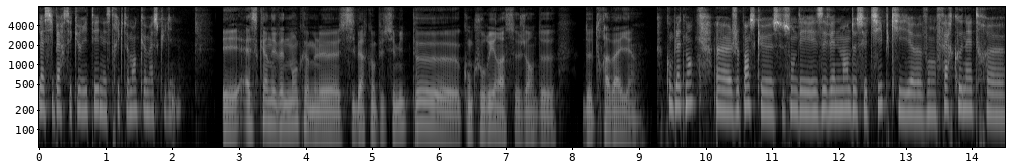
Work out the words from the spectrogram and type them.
la cybersécurité n'est strictement que masculine. Et est-ce qu'un événement comme le Cybercampus Summit peut euh, concourir à ce genre de, de travail? Complètement. Euh, je pense que ce sont des événements de ce type qui euh, vont faire connaître euh,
